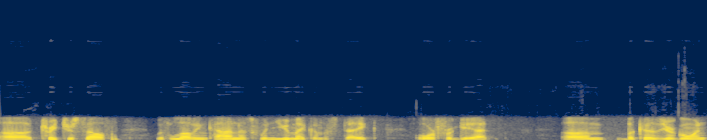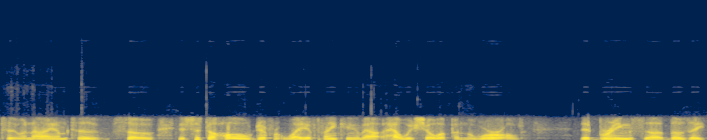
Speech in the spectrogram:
uh, treat yourself with loving kindness when you make a mistake or forget, um, because you're going to, and I am too. So it's just a whole different way of thinking about how we show up in the world that brings uh, those eight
